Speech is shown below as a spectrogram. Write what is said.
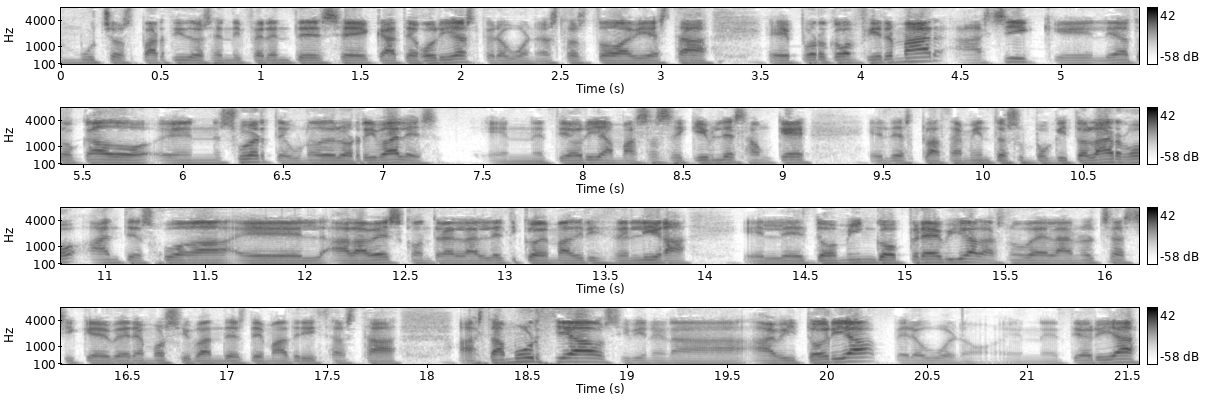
muchos partidos en diferentes eh, categorías, pero bueno, esto todavía está eh, por confirmar. Así que le ha tocado en suerte uno de los rivales en teoría más asequibles, aunque el desplazamiento es un poquito largo. Antes juega el Alavés contra el Atlético de Madrid en Liga el eh, domingo previo a las 9 de la noche, así que veremos si van desde Madrid hasta, hasta Murcia o si vienen a, a Vitoria, pero bueno, en teoría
